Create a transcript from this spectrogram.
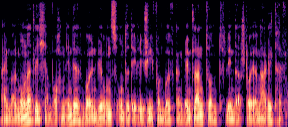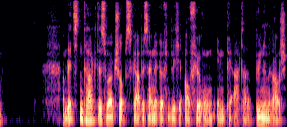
Einmal monatlich am Wochenende wollen wir uns unter der Regie von Wolfgang Wendland und Linda Steuernagel treffen. Am letzten Tag des Workshops gab es eine öffentliche Aufführung im Theater Bühnenrausch,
